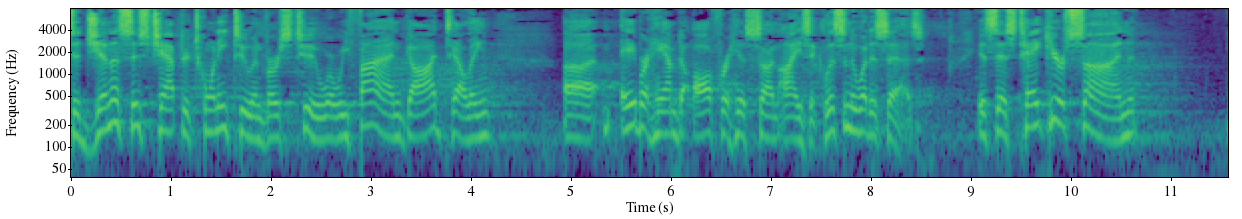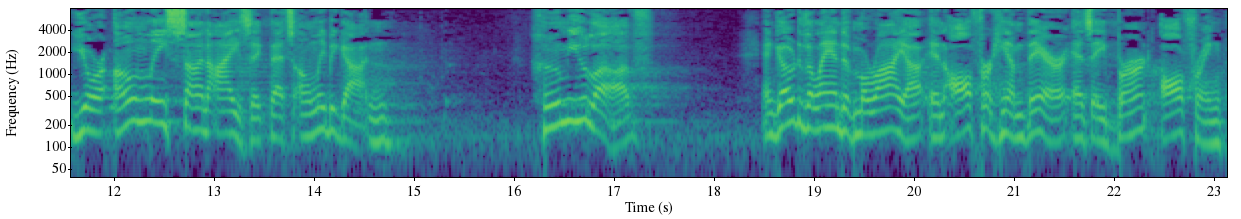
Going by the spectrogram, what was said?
to Genesis chapter 22 and verse 2, where we find God telling uh, Abraham to offer his son Isaac. Listen to what it says. It says, Take your son, your only son Isaac, that's only begotten, whom you love, and go to the land of Moriah and offer him there as a burnt offering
